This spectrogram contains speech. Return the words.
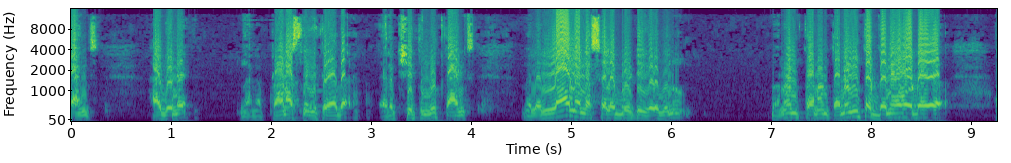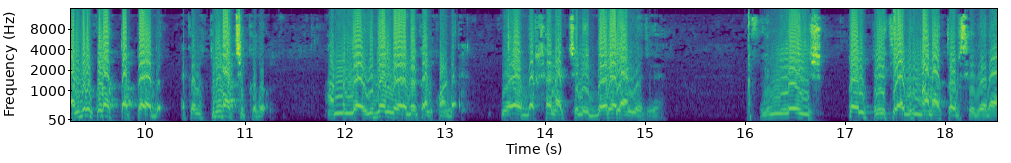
ಥ್ಯಾಂಕ್ಸ್ ಹಾಗೇನೆ ನನ್ನ ಪ್ರಾಣ ಸ್ನೇಹಿತೆಯಾದ ರಕ್ಷಿತ್ಗೂ ಥ್ಯಾಂಕ್ಸ್ ಆಮೇಲೆಲ್ಲ ನನ್ನ ಸೆಲೆಬ್ರಿಟಿಗಳಿಗೂ ಅನಂತ ಅನಂತ ಅನಂತ ಧನ್ಯವಾದ ಅಂದ್ರೂ ಕೂಡ ತಪ್ಪೇ ಅದು. ಯಾಕಂದ್ರೆ ತುಂಬಾ ಚಿಕ್ಕದು. ಆಮೇಲೆ ಇದೊಂದು ಹೇಳ್ಬೇಕು ಅನ್ಕೊಂಡೆ. ಏನೋ ದರ್ಶನ್ ಆಕ್ಚುಲಿ ಬೇರೆ ಲ್ಯಾಂಗ್ವೇಜ್ಗೆ ಇಲ್ಲೇ ಇಷ್ಟೊಂದು ಪ್ರೀತಿ ಅಭಿಮಾನ ತೋರಿಸಿದ್ದೀರಾ,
